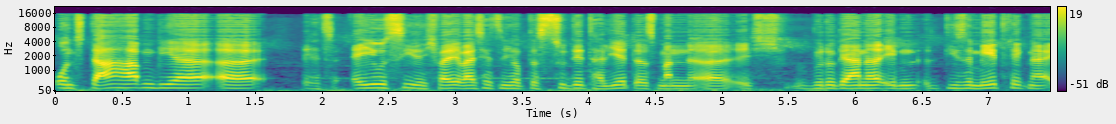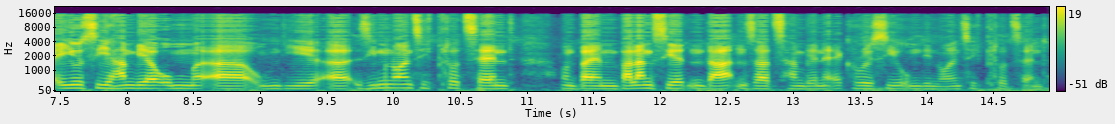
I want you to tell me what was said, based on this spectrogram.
und da haben wir äh, jetzt AUC, ich weiß jetzt nicht, ob das zu detailliert ist, man, äh, ich würde gerne eben diese Metrik, na, AUC haben wir um, äh, um die 97 Prozent und beim balancierten Datensatz haben wir eine Accuracy um die 90 Prozent.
